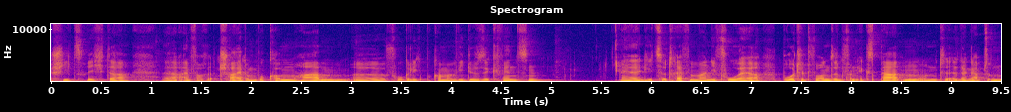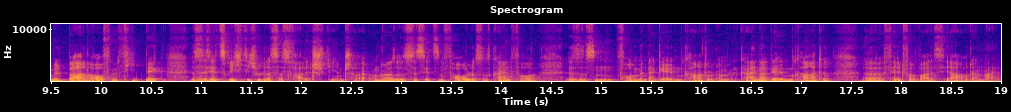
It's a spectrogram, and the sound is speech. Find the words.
Schiedsrichter einfach Entscheidungen bekommen haben, vorgelegt bekommen haben, Videosequenzen äh, die zu treffen waren, die vorher beurteilt worden sind von Experten und äh, dann gab es unmittelbar darauf ein Feedback, ist es jetzt richtig oder ist das falsch, die Entscheidung. Ne? Also ist es jetzt ein Foul, ist es kein Foul, ist es ein Foul mit einer gelben Karte oder mit keiner gelben Karte, äh, Feldverweis ja oder nein.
